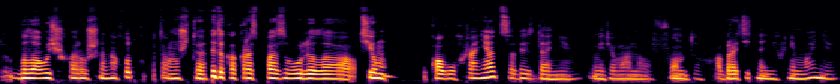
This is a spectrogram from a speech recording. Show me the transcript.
была очень хорошая находка, потому что это как раз позволило тем, у кого хранятся издания Мириманова в фондах, обратить на них внимание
